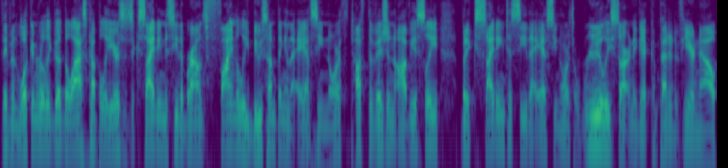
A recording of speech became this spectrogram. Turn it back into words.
They've been looking really good the last couple of years. It's exciting to see the Browns finally do something in the AFC North. Tough division, obviously, but exciting to see the AFC North really starting to get competitive here now,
